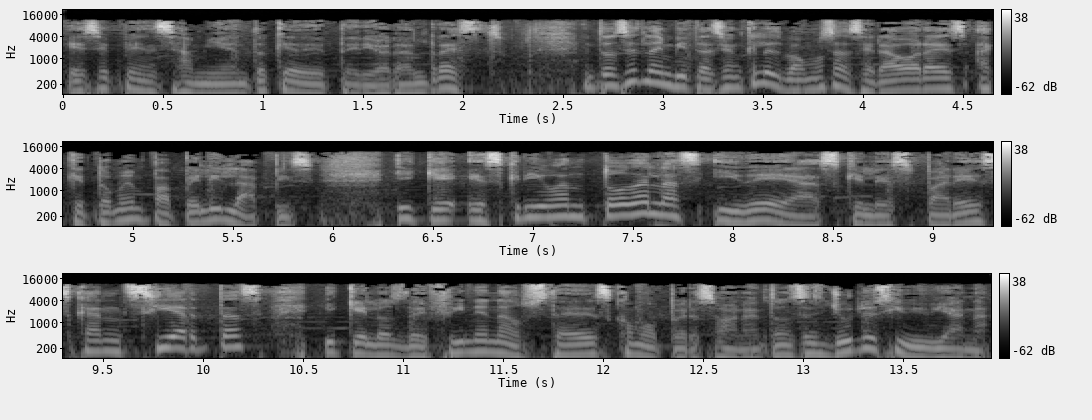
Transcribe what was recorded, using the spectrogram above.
ese pensamiento que deteriora el resto. Entonces la invitación que les vamos a hacer ahora es a que tomen papel y lápiz y que escriban todas las ideas que les parezcan ciertas y que los definen a ustedes como persona. Entonces, Julius y Viviana,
